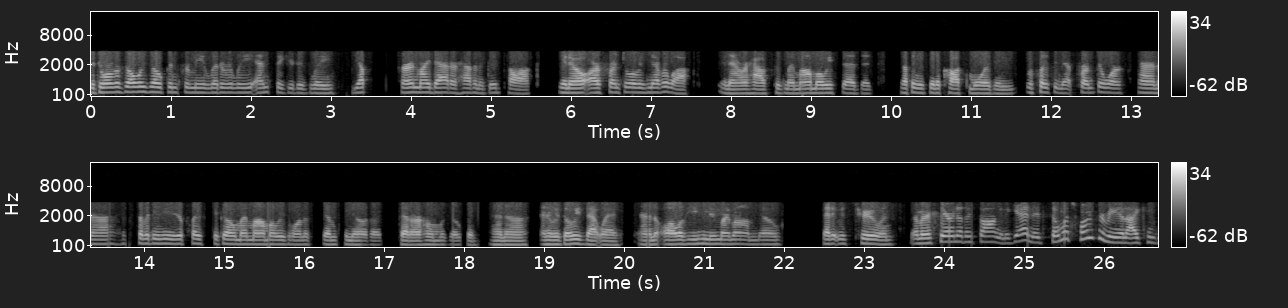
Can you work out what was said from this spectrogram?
The door was always open for me, literally and figuratively. Yep, her and my dad are having a good talk. You know, our front door was never locked in our house because my mom always said that nothing was going to cost more than replacing that front door. And uh, if somebody needed a place to go, my mom always wanted them to know that that our home was open, and uh, and it was always that way. And all of you who knew my mom know that it was true. And I'm going to share another song. And again, it's so much fun for me, and I can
